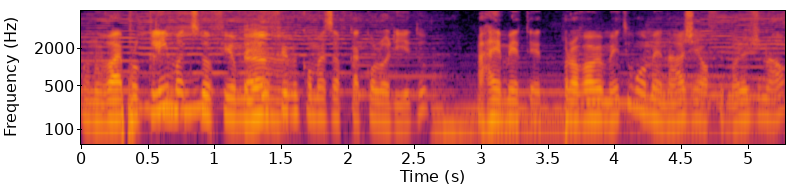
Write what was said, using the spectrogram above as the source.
Quando vai pro clímax Uhum. do filme, aí o filme começa a ficar colorido, a remeter provavelmente uma homenagem ao filme original.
